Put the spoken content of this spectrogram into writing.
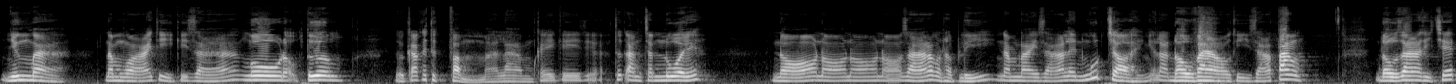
Nhưng mà năm ngoái thì cái giá ngô, đậu tương, rồi các cái thực phẩm mà làm cái cái thức ăn chăn nuôi ấy, nó nó nó nó giá nó còn hợp lý. Năm nay giá lên ngút trời, nghĩa là đầu vào thì giá tăng, đầu ra thì chết.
